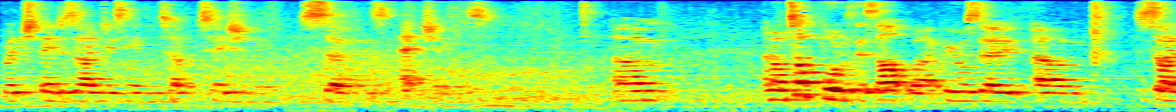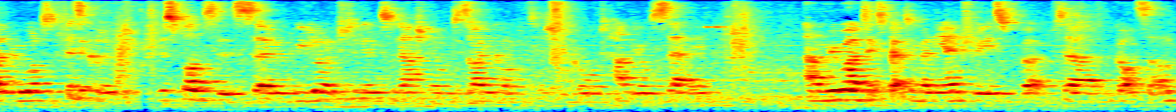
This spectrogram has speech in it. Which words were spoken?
which they designed using an interpretation of Soane's etchings. Um, and on top of all of this artwork, we also um, decided we wanted physical responses, so we launched an international design competition called Have Your Say. And we weren't expecting many entries, but uh, got some.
